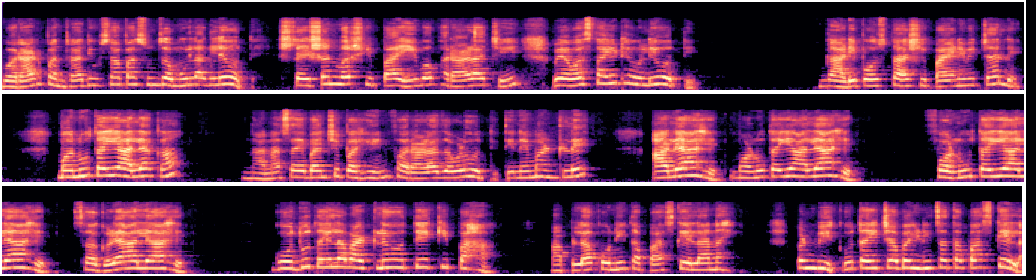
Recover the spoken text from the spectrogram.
वराड पंधरा दिवसापासून जमू लागले होते. स्टेशनवर शिपाई व फराळाची व्यवस्थाही ठेवली होती. गाडी पोचता शिपायाने विचारले मनुताई आल्या का? नानासाहेबांची बहीण फराळाजवळ होती. तिने म्हटले आल्या आहेत. मनुताई आल्या आहेत. फणूताई आल्या आहेत. सगळ्या आल्या आहेत. गोदूताईला वाटले होते की पहा आपला कोणी तपास केला नाही पण भिकूताईच्या बहिणीचा तपास केला.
